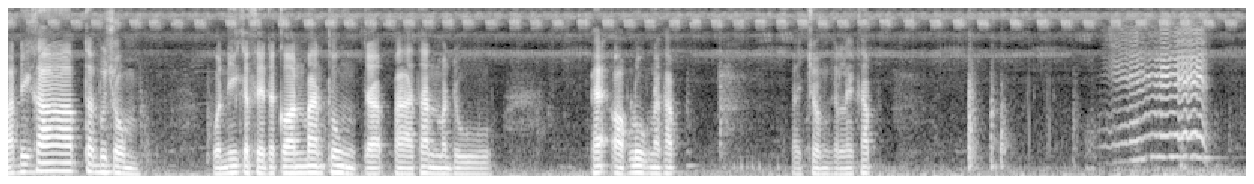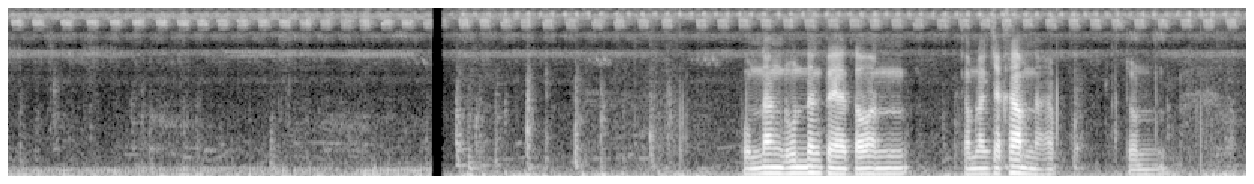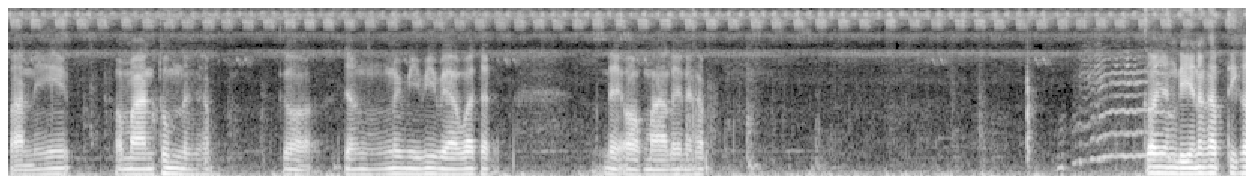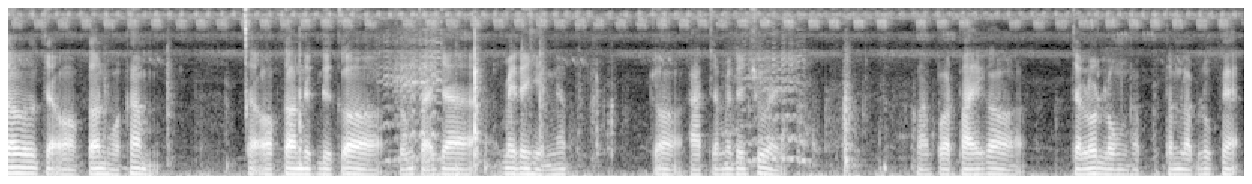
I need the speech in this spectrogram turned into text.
วัสดีครับท่านผู้ชม วันนี้เกษตรกรบ้านทุ่งจะพาท่านมาดูแพะออกลูกนะครับ ไปชมกันเลยครับ ผมนั่งรุ้นตั้งแต่ตอนกำลังจะค่ำนะครับ จนป่านนี้ประมาณทุ่มหนึ่งครับ ก็ยังไม่มีวี่แววว่าจะ ได้ออกมาเลยนะครับ ก็ยังดีนะครับที่เขาจะออกตอนหัวค่ำถ้าออกตอนดึกๆก็สงสัยจะไม่ได้เห็นครับ ก็อาจจะไม่ได้ช่วย ความปลอดภัยก็จะลดลงครับสำหรับลูกแพะ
